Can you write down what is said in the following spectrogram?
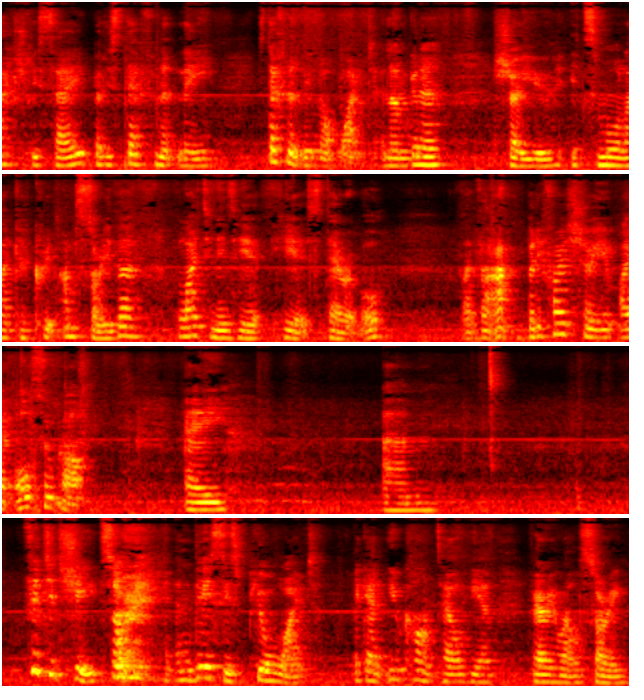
actually say, but it's definitely, it's definitely not white. And I'm gonna show you, it's more like a, I'm sorry, the lighting is here, here is terrible, like that. But if I show you, I also got a um, fitted sheet, sorry, and this is pure white. Again, you can't tell here very well, sorry.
